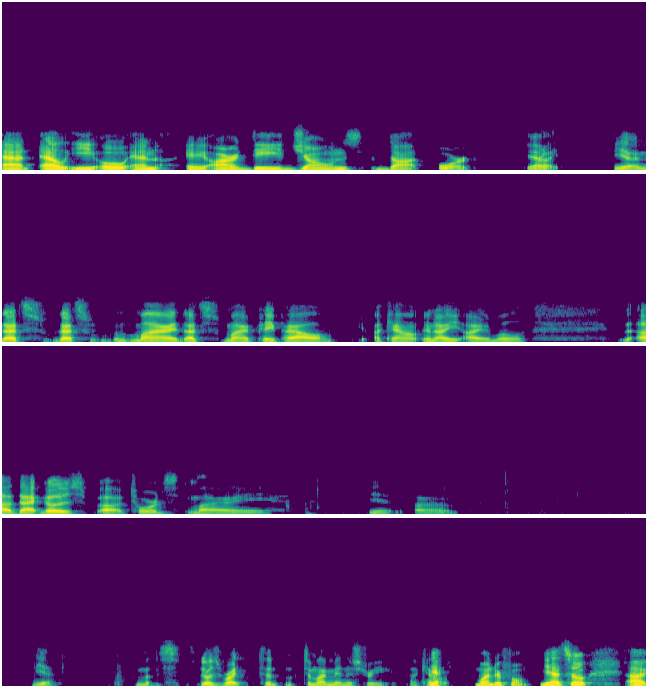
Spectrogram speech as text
at L E O N A R D Jones.org. Yeah. Right. Yeah, and that's that's my that's my PayPal account, and I I will. Uh, that goes uh, towards my. Yeah. Uh, yeah. Goes right to to my ministry account. Yeah, Wonderful. Yeah. So, uh,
